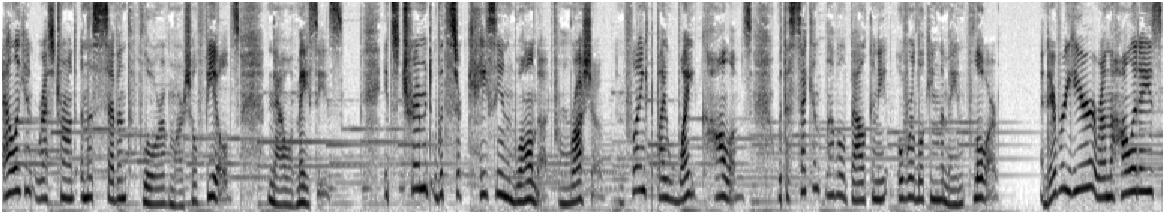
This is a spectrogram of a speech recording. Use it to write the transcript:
elegant restaurant on the seventh floor of Marshall Field's, now a Macy's. It's trimmed with Circassian walnut from Russia and flanked by white columns with a second level balcony overlooking the main floor. And every year around the holidays,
